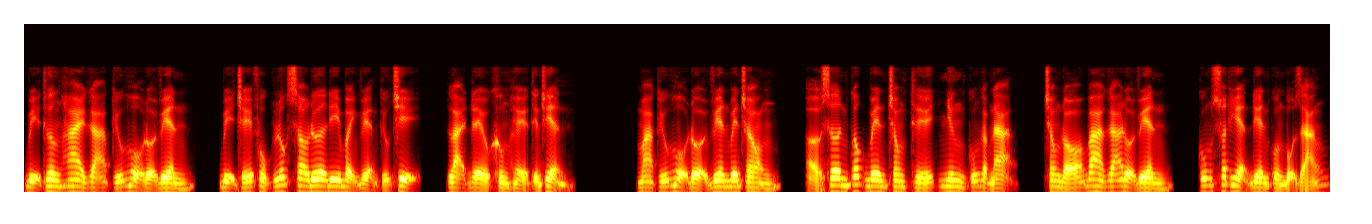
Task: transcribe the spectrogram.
bị thương hai gã cứu hộ đội viên, bị chế phục lúc sau đưa đi bệnh viện cứu trị, lại đều không hề tiến triển. Mà cứu hộ đội viên bên trong, ở sơn cốc bên trong thế nhưng cũng gặp nạn, trong đó ba gã đội viên cũng xuất hiện điên cuồng bộ dáng,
